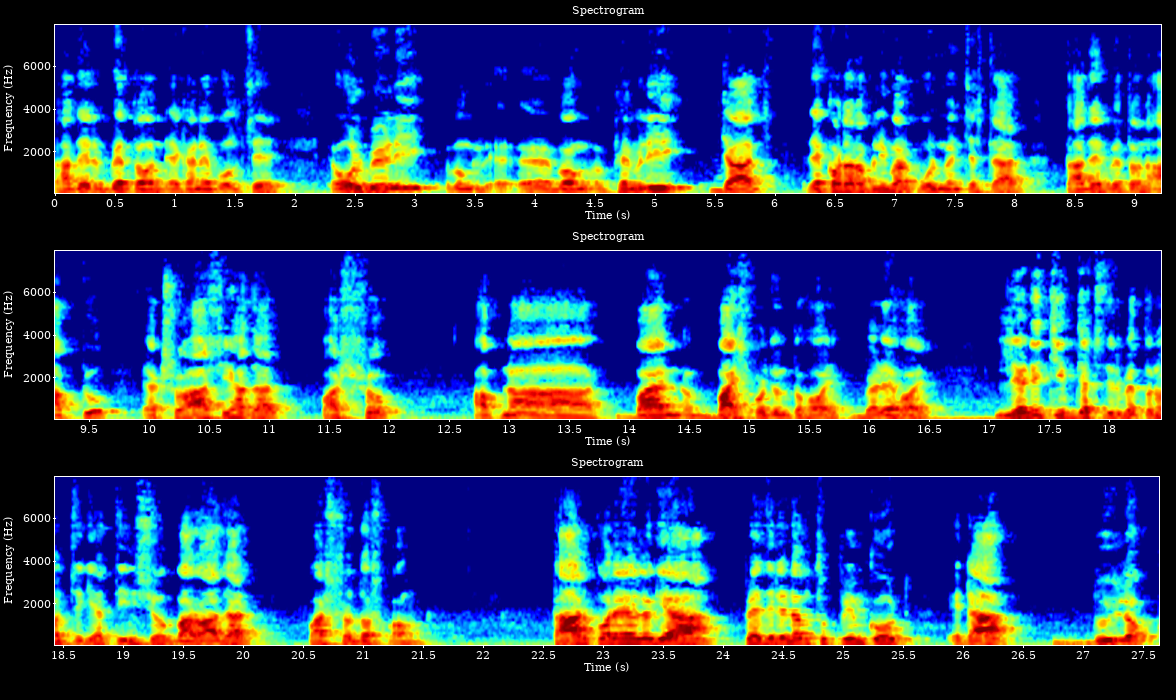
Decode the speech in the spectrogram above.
তাদের বেতন এখানে বলছে ওল্ড বেরি এবং এবং ফ্যামিলি জাজ রেকর্ডার অফ লিভারপুল ম্যানচেস্টার তাদের বেতন আপ টু একশো আশি হাজার পাঁচশো আপনার বাইশ পর্যন্ত হয়, বেড়ে হয়। লেডি চিফ জাস্টিসের বেতন হচ্ছে গিয়া তিনশো বারো হাজার পাঁচশো দশ পাউন্ড তারপরে হলো গিয়া প্রেসিডেন্ট অফ সুপ্রিম কোর্ট এটা দুই লক্ষ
